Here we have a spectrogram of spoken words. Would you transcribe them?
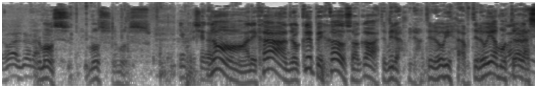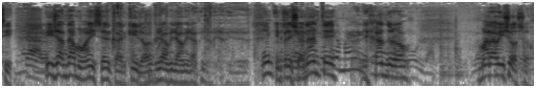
Hermoso, hermoso, hermoso. Impresionante. No, Alejandro, qué pescado sacaste. Mira, mira, te lo voy a, te lo voy a mostrar así. Y ya andamos ahí cerca del kilo. Mira, mira, mira, mira, mira. Impresionante, Alejandro. Maravilloso.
